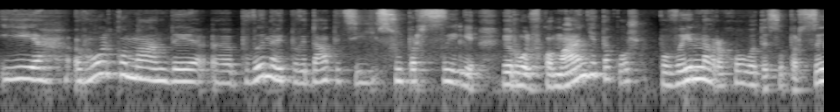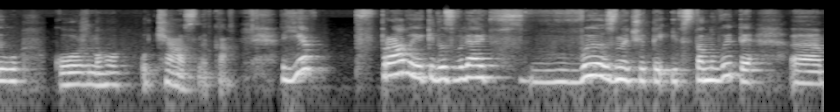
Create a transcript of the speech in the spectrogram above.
І роль команди е, повинна відповідати цій суперсилі. І роль в команді також повинна враховувати суперсилу кожного учасника. Є вправи, які дозволяють визначити і встановити е,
